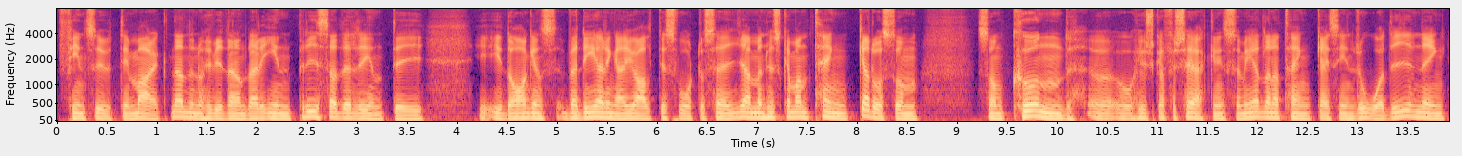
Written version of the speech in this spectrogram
finns ute i marknaden och huruvida de där är inprisade eller inte i, i, i, dagens värderingar är ju alltid svårt att säga. Men hur ska man tänka då som, som kund eh, och hur ska försäkringsförmedlarna tänka i sin rådgivning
